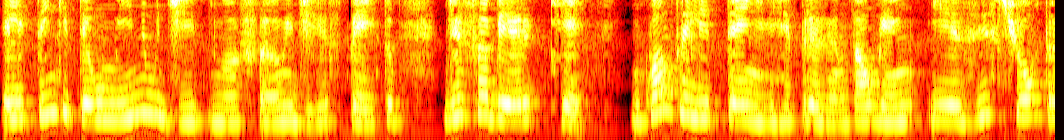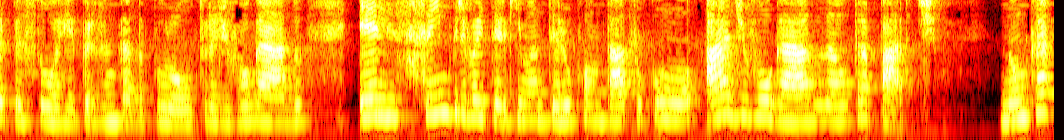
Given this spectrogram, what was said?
ele tem que ter o um mínimo de noção e de respeito de saber que enquanto ele tem, ele representa alguém e existe outra pessoa representada por outro advogado, ele sempre vai ter que manter o contato com o advogado da outra parte. Nunca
